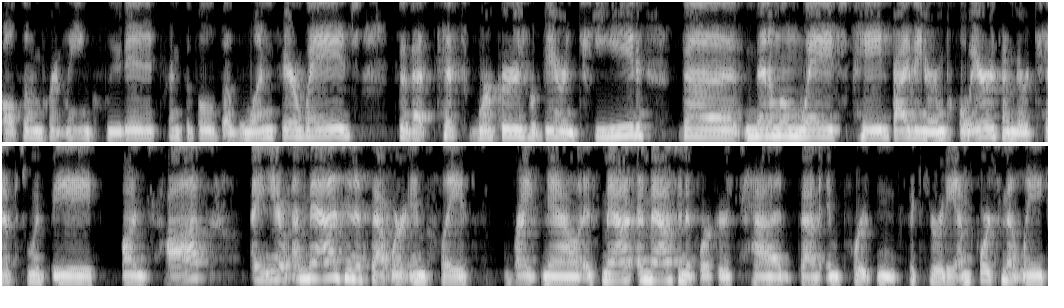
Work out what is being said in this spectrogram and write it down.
also importantly included principles of one fair wage so that tipped workers were guaranteed the minimum wage paid by their employers and their tips would be on top you know, imagine if that were in place right now. If ma- imagine if workers had that important security. Unfortunately,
